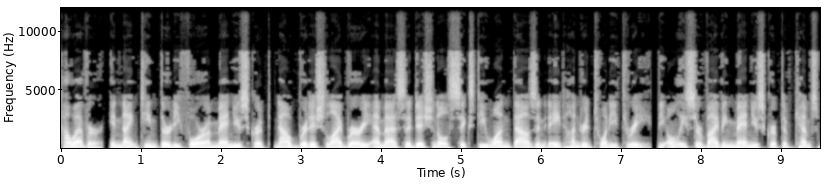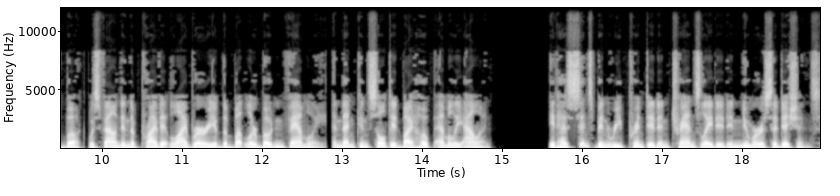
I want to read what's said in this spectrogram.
However, in 1934 a manuscript now British Library MS Additional 61823, the only surviving manuscript of Kempe's book was found in the private library of the Butler Bowden family, and then consulted by Hope Emily Allen. It has since been reprinted and translated in numerous editions.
